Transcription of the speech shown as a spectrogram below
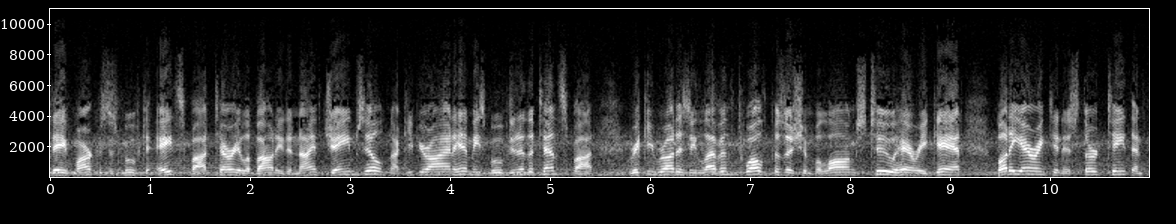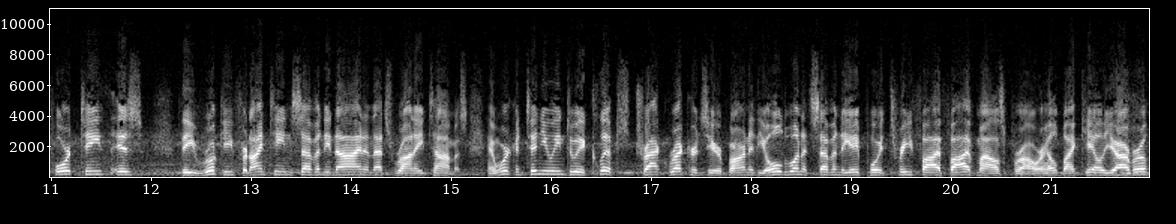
Dave Marcis has moved to eighth spot. Terry Labonte to ninth. James Hylton, now keep your eye on him. He's moved into the tenth spot. Ricky Rudd is 11th. 12th position belongs to Harry Gant. Buddy Arrington is 13th, and 14th is the rookie for 1979, and that's Ronnie Thomas. And we're continuing to eclipse track records here, Barney. The old one at 78.355 miles per hour, held by Cale Yarborough,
